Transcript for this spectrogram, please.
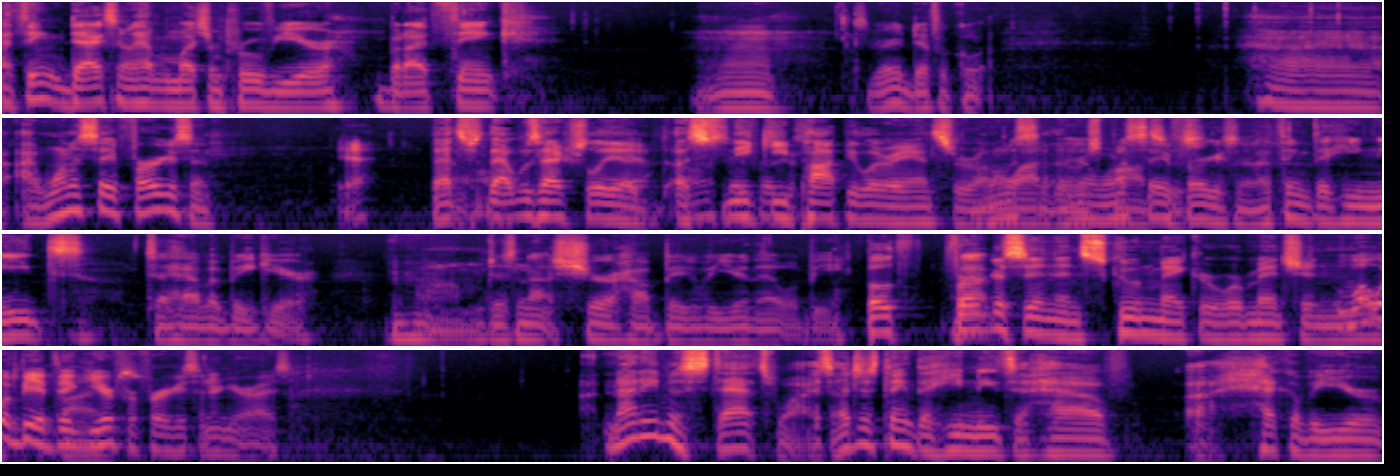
I think Dak's going to have a much improved year, but I think hmm, it's very difficult. Uh, I want to say Ferguson. Yeah. That's that was actually a, a sneaky popular answer on a wanna lot of say- the I want to say. Ferguson. I think that he needs to have a big year. Um, just not sure how big of a year that would be. Both Ferguson and Schoonmaker were mentioned. What would be a big multiple year for Ferguson in your eyes? not even stats wise. I just think that he needs to have a heck of a year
